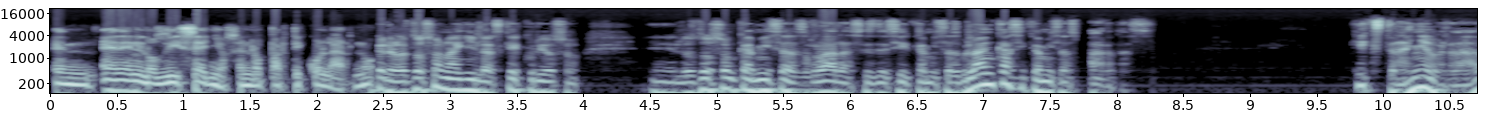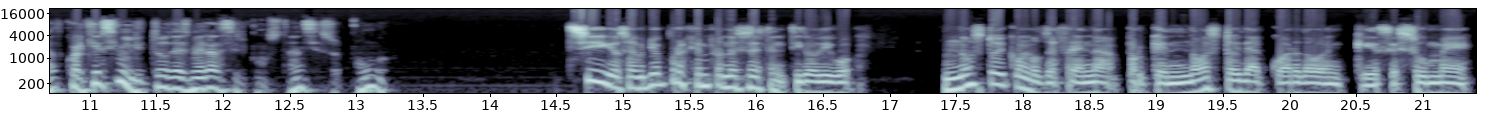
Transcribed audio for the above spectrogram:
en, en, los diseños en lo particular, ¿no? Pero los dos son águilas, qué curioso. Eh, los dos son camisas raras, es decir, camisas blancas y camisas pardas. Qué extraño, ¿verdad? Cualquier similitud es mera circunstancia, supongo. Sí, o sea, yo por ejemplo en ese sentido digo, no estoy con los de frena porque no estoy de acuerdo en que se sume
